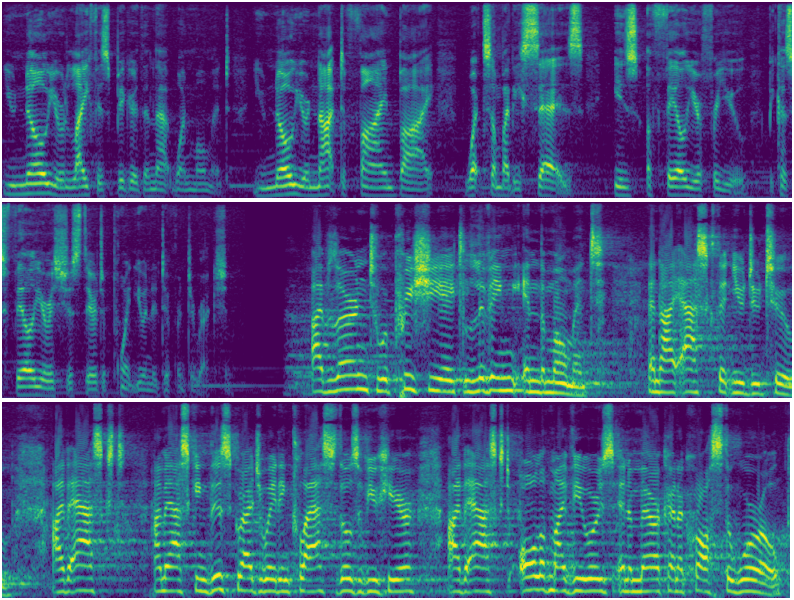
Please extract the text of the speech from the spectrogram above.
you know your life is bigger than that one moment. You know you're not defined by what somebody says is a failure for you because failure is just there to point you in a different direction. I've learned to appreciate living in the moment, and I ask that you do too. I've asked I'm asking this graduating class, those of you here, I've asked all of my viewers in America and across the world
